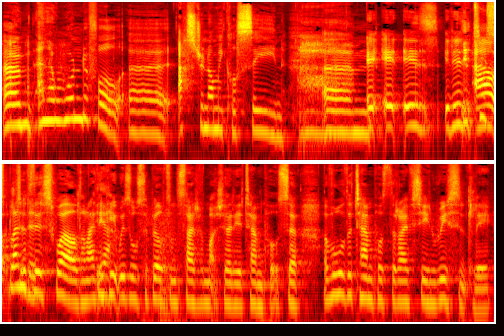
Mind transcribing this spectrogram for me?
Um, and a wonderful uh, astronomical scene. Um, it, it is, it is out of this world, and I think yeah. it was also built on the site of a much earlier temple. So, of all the temples that I've seen recently,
